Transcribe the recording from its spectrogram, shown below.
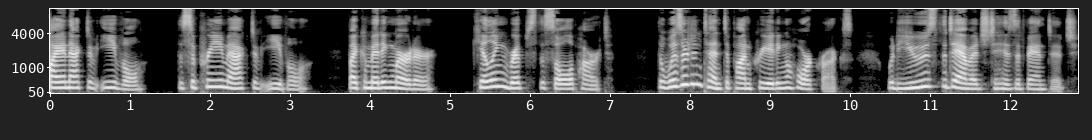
By an act of evil, the supreme act of evil, by committing murder. Killing rips the soul apart. The wizard intent upon creating a Horcrux would use the damage to his advantage.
